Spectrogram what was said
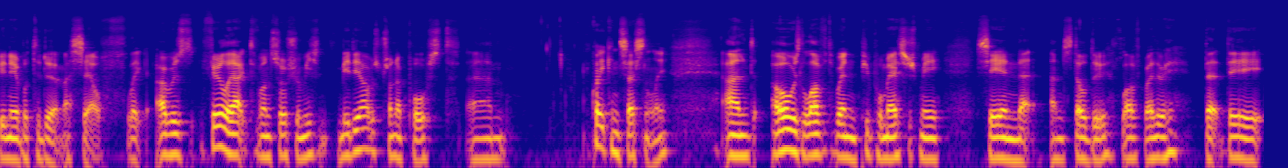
being able to do it myself. Like I was fairly active on social media. I was trying to post um, quite consistently, and I always loved when people messaged me saying that, and still do love by the way, that they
